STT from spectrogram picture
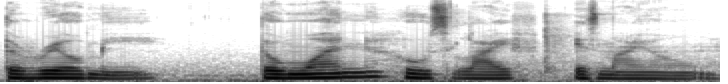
the real me, the one whose life is my own.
